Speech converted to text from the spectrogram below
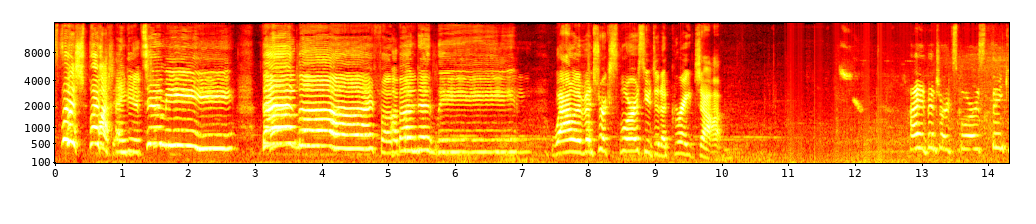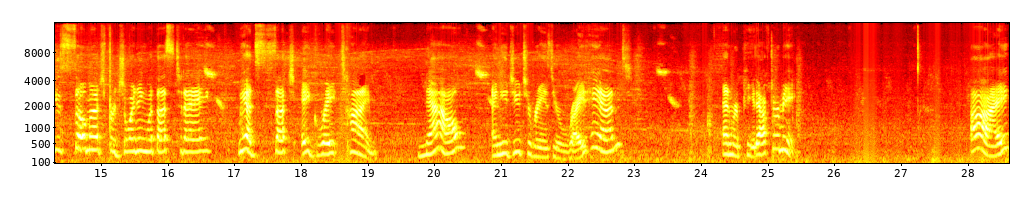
splish, splash, and give to me that life abundantly. Wow, Adventure Explorers, you did a great job. Hi, Adventure Explorers. Thank you so much for joining with us today. We had such a great time. Now, I need you to raise your right hand and repeat after me. I,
